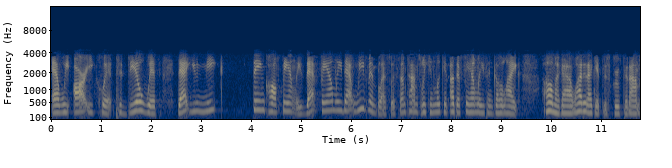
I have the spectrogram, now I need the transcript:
and we are equipped to deal with that unique thing called families, that family that we've been blessed with. Sometimes we can look at other families and go like, "Oh my God, why did I get this group that I'm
